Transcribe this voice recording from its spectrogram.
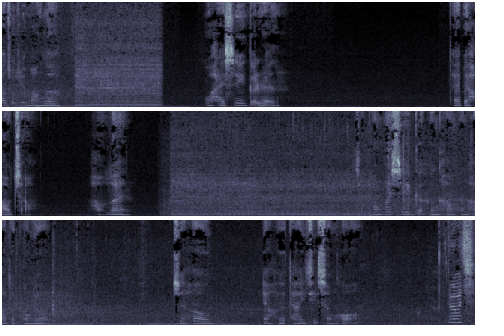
他出去忙了，我还是一个人。台北好吵，好乱。小鹏会是一个很好很好的朋友，之后要和他一起生活。对不起。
